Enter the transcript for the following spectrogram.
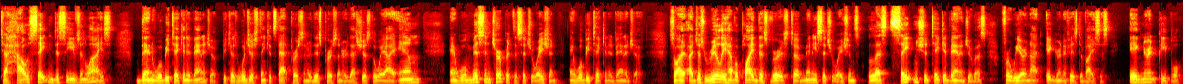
to how Satan deceives and lies, then we'll be taken advantage of because we'll just think it's that person or this person or that's just the way I am. And we'll misinterpret the situation and we'll be taken advantage of. So I, I, just really have applied this verse to many situations, lest Satan should take advantage of us, for we are not ignorant of his devices. Ignorant people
